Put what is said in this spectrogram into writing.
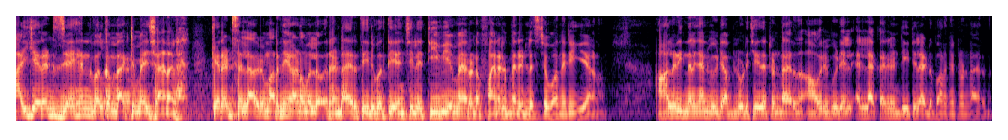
ഹായ് കേരറ്റ്സ് Jai Hind welcome back to my channel കേരറ്റ്സ് എല്ലാവരും അറിഞ്ഞു കാണുമല്ലോ. രണ്ടായിരത്തി ഇരുപത്തി അഞ്ചിലെ ടി വി എം എയറുടെ ഫൈനൽ മെറിറ്റ് ലിസ്റ്റ് വന്നിരിക്കുകയാണ്. ആൾറെഡി ഇന്നലെ ഞാൻ വീഡിയോ അപ്ലോഡ് ചെയ്തിട്ടുണ്ടായിരുന്നു. ആ ഒരു വീഡിയോയിൽ എല്ലാ കാര്യങ്ങളും ഡീറ്റെയിൽ ആയിട്ട് പറഞ്ഞിട്ടുണ്ടായിരുന്നു.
